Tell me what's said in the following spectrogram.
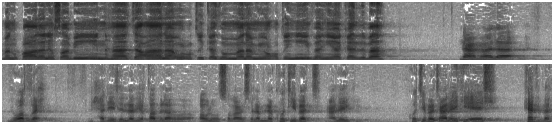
من قال لصبي ها تعال أعطك ثم لم يعطه فهي كذبة. نعم هذا يوضح الحديث الذي قبله قوله صلى الله عليه وسلم لكتبت عليك. كتبت عليك إيش؟ كذبة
